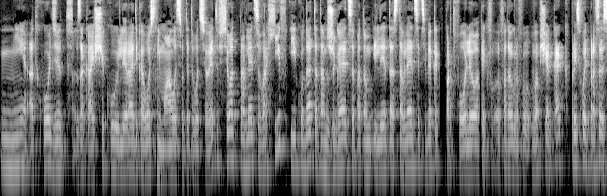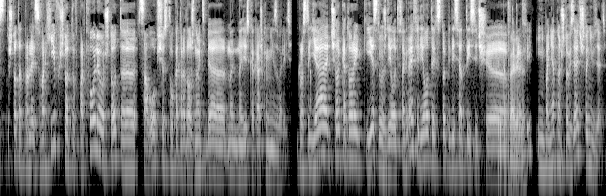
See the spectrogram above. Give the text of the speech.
не отходит заказчику или ради кого снималось, вот это вот все, это все отправляется в архив и куда-то там сжигается потом, или это оставляется тебе как портфолио, как фотографу. Вообще, как происходит процесс, что-то отправляется в архив, что-то в портфолио, что-то сообществу, которое должно тебя, надеюсь, какашками не завалить. Просто я человек, который, если уж делает фотографии, делает их 150 тысяч э, фотографий, и непонятно, что взять, что не взять.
